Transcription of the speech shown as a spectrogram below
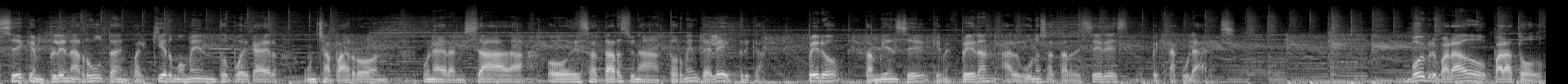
Sé que en plena ruta, en cualquier momento, puede caer un chaparrón, una granizada o desatarse una tormenta eléctrica. Pero también sé que me esperan algunos atardeceres espectaculares. Voy preparado para todo,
